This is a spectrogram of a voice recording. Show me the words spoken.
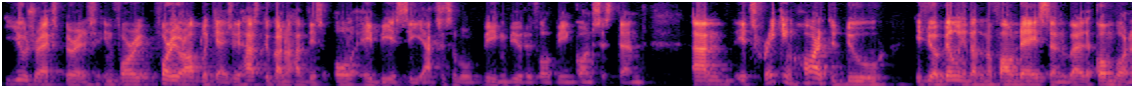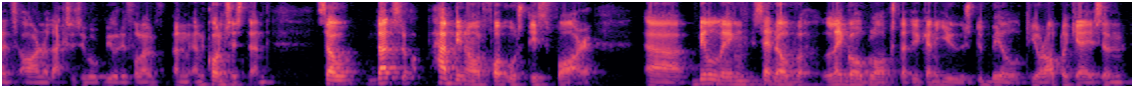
user experience in for, for your application, it has to kind of have this all ABC, accessible, being beautiful, being consistent. And it's freaking hard to do if you're building that on a foundation where the components are not accessible, beautiful, and, and, and consistent. So that's have been our focus this far. Uh, building set of Lego blocks that you can use to build your application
